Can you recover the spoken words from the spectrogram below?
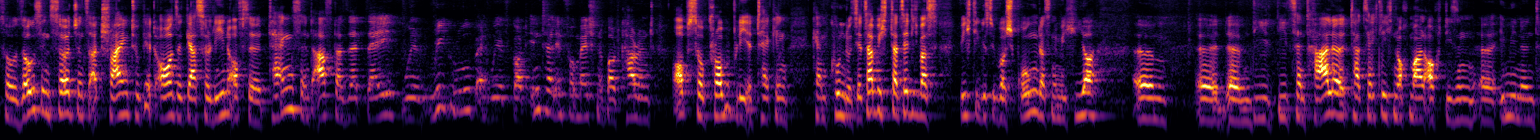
So those insurgents are trying to get all the gasoline off the tanks, and after that they will regroup, and we have got intel information about current ops, so probably attacking Camp Kunduz. Jetzt habe ich tatsächlich was Wichtiges übersprungen, dass nämlich hier ähm, äh, ähm, die, die Zentrale tatsächlich nochmal auch diesen äh, imminent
